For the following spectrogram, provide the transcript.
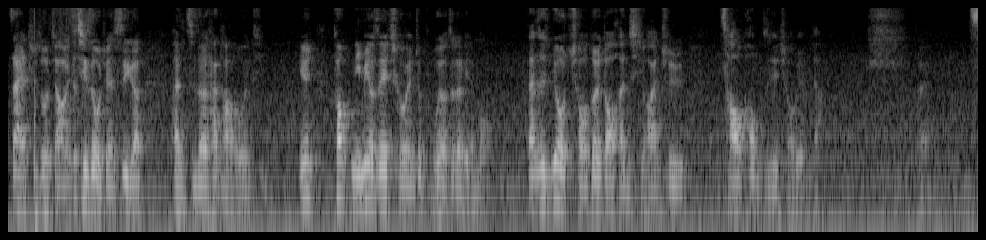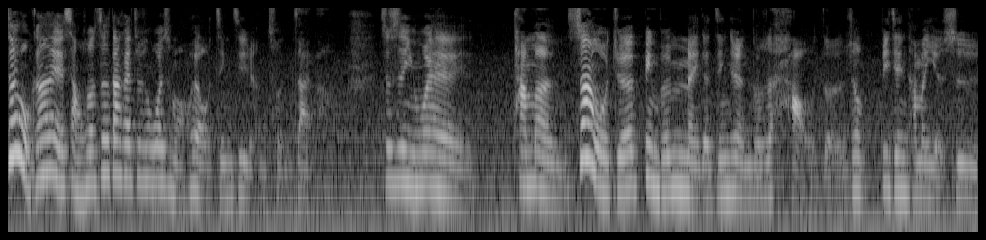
再去做交易，这其实我觉得是一个很值得探讨的问题，因为通你没有这些球员就不会有这个联盟，但是又球队都很喜欢去操控这些球员这样，对。所以我刚刚也想说，这大概就是为什么会有经纪人存在吧，就是因为他们虽然我觉得并不是每个经纪人都是好的，就毕竟他们也是，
